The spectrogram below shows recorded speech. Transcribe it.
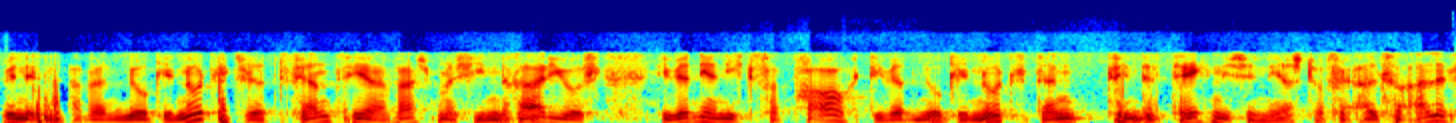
wenn es aber nur genutzt wird, Fernseher, Waschmaschinen, Radios, die werden ja nicht verbraucht, die werden nur genutzt, dann sind es technische Nährstoffe. Also alles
